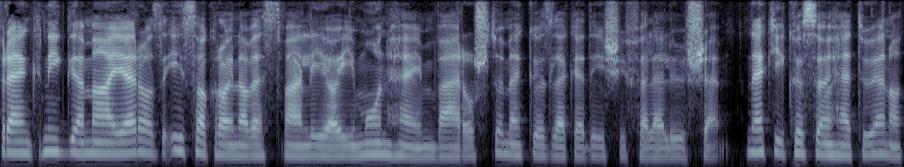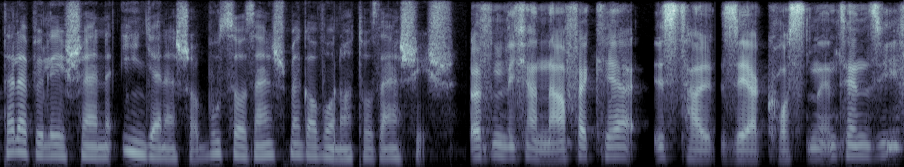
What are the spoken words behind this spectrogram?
Frank Niggemeier az Észak-Rajna-Vesztfáliai Monheim város tömegközlekedési felelőse. Neki köszönhetően a településen ingyenes a buszozás meg a vonatozás is. Öffentlicher Nahverkehr ist halt sehr kostenintensiv.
